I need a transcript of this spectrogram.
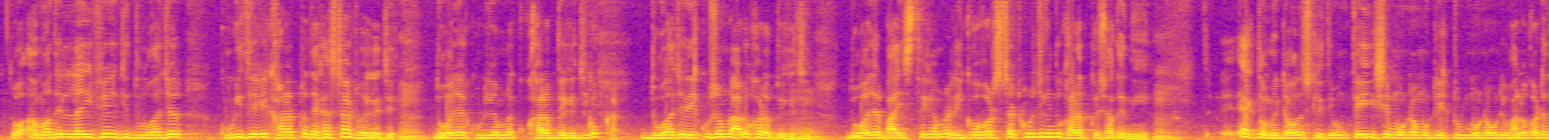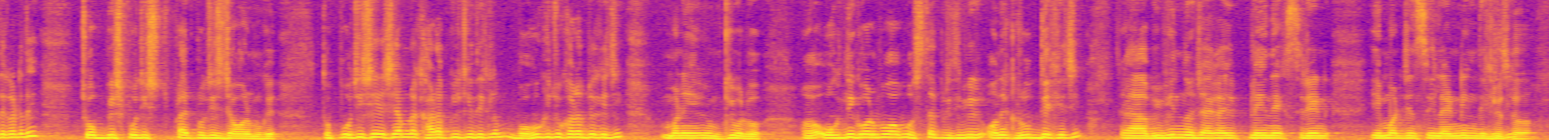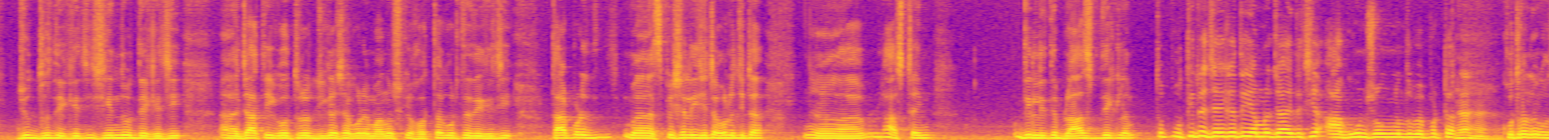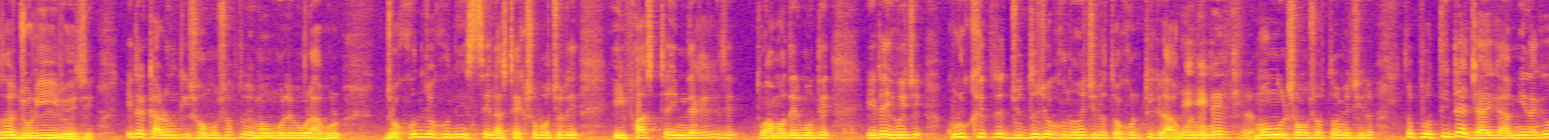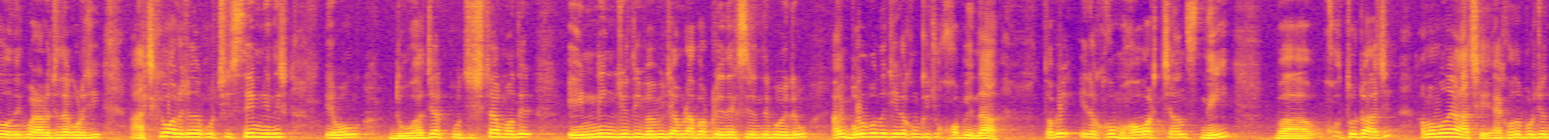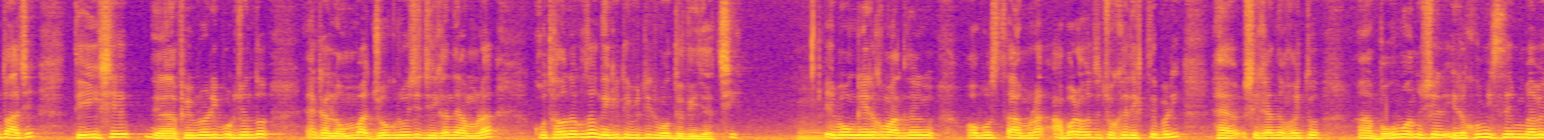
তো আমাদের লাইফে যে দু হাজার কুড়ি থেকে খারাপটা দেখা স্টার্ট হয়ে গেছে দু হাজার কুড়ি আমরা খারাপ দেখেছি। দু হাজার একুশ আমরা আরও খারাপ দেখেছি। দু হাজার বাইশ থেকে আমরা রিকভার স্টার্ট করেছি কিন্তু খারাপকে সাথে নিয়ে। একদম এটা অনেস্টলি এবং তেইশে মোটামুটি একটু মোটামুটি ভালো কাটাতে কাটাতেই চব্বিশ পঁচিশ প্রায় পঁচিশ যাওয়ার মুখে। তো পঁচিশে এসে আমরা খারাপ কী কী দেখলাম? বহু কিছু খারাপ দেখেছি। মানে কি বলব? অগ্নিগর্ভ অবস্থায় পৃথিবীর অনেক রূপ দেখেছি। বিভিন্ন জায়গায় প্লেন অ্যাক্সিডেন্ট ইমার্জেন্সি ল্যান্ডিং দেখেছি। যুদ্ধ। দেখেছি সিন্দুর দেখেছি। জাতি গোত্র জিজ্ঞাসা করে মানুষকে হত্যা করতে দেখেছি। তারপরে স্পেশালি যেটা হলো যেটা লাস্ট টাইম দিল্লিতে ব্লাস্ট দেখলাম। তো প্রতিটা জায়গাতেই আমরা যাই দেখছি আগুন সংক্রান্ত ব্যাপারটা হ্যাঁ, হ্যাঁ, কোথাও না কোথাও জড়িয়েই রয়েছে। এটার কারণ কি সমসপ্তমে মঙ্গল এবং রাহুর যখন যখন এসছে লাস্ট একশো বছরে এই ফার্স্ট টাইম দেখা গেছে তো আমাদের মধ্যে এটাই হয়েছে। কুরুক্ষেত্রের যুদ্ধ যখন হয়েছিল তখন ঠিক রাহু এবং মঙ্গল সমসপ্তমে ছিল। তো প্রতিটা জায়গা আমি এর আগেও অনেকবার আলোচনা করেছি আজকেও আলোচনা করছি সেম জিনিস এবং দু হাজার পঁচিশটা আমাদের এন্ডিং যদি ভাবি যে আমরা আবার প্লেন অ্যাক্সিডেন্টে পড়ে দেবো আমি বলব না যে এরকম কিছু হবে না। তবে এরকম হওয়ার চান্স নেই। বা কতটা আছে? আমার মনে হয় আছে এখনও পর্যন্ত আছে। তেইশে ফেব্রুয়ারি পর্যন্ত একটা লম্বা যোগ রয়েছে যেখানে আমরা কোথাও না কোথাও নেগেটিভিটির মধ্যে দিয়ে যাচ্ছি। এবং এরকম আগ্নেয় অবস্থা আমরা আবার হয়তো চোখে দেখতে পারি। হ্যাঁ সেখানে হয়তো বহু মানুষের এরকমই সেমভাবে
